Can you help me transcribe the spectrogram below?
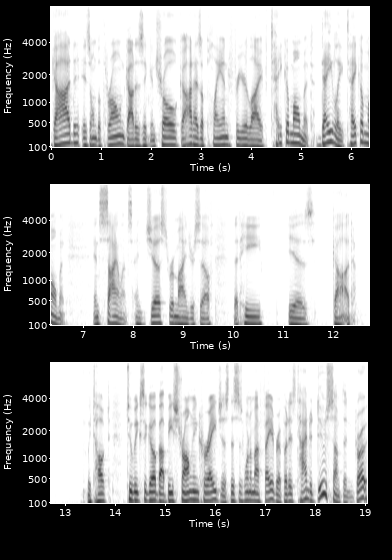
God is on the throne. God is in control. God has a plan for your life. Take a moment daily, take a moment in silence and just remind yourself that He is God. We talked two weeks ago about be strong and courageous. This is one of my favorite, but it's time to do something. Grow,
